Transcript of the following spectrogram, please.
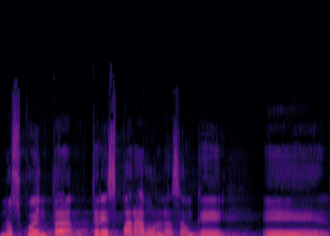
nos cuenta tres parábolas, aunque eh,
